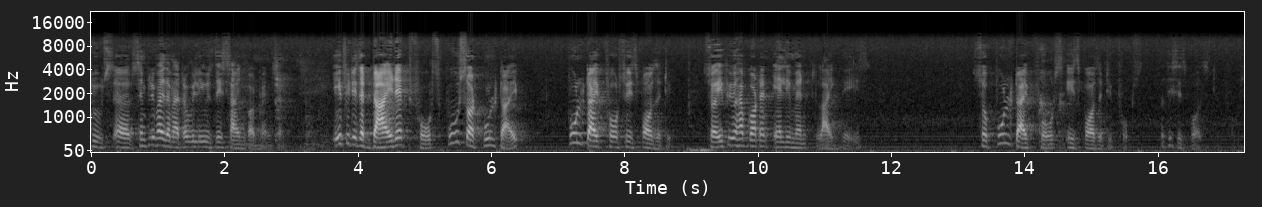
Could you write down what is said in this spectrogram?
to uh, simplify the matter, we'll use this sign convention. If it is a direct force, push or pull type, pull type force is positive. So if you have got an element like this, so pull type force is positive force. So this is positive force.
